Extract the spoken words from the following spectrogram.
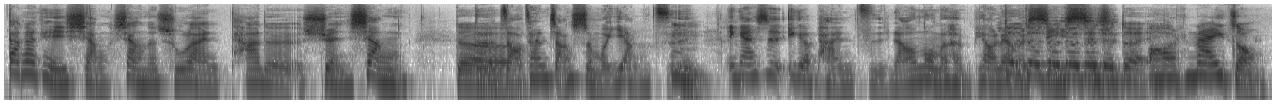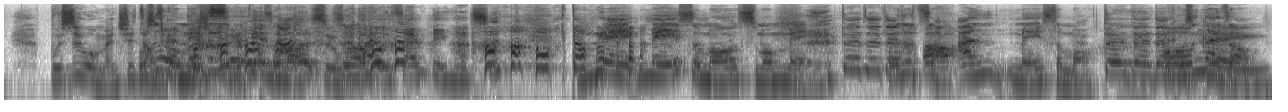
大概可以想象的出来他的选项的的早餐长什么样子，嗯。应该是一个盘子，然后弄得很漂亮对的西式，对对对对对对。哦，那一种。不是我们去不 早餐店是我们去随便拿二十五什么块的三明治，美美什么什么美，对对对。就是早安美什么，对对对，不是那种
